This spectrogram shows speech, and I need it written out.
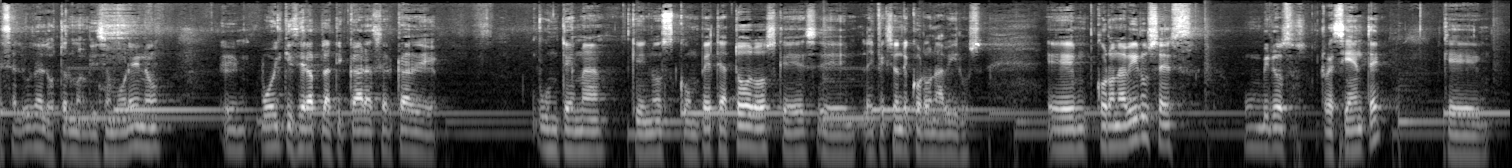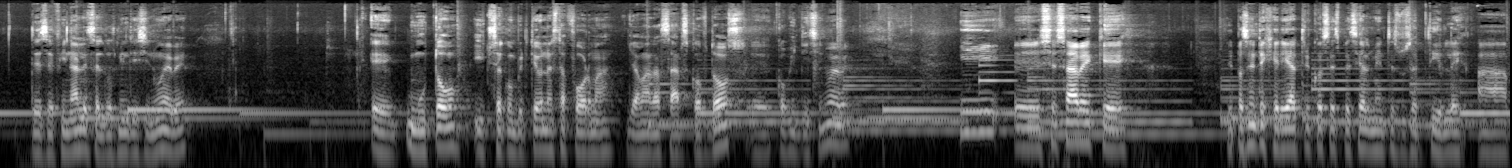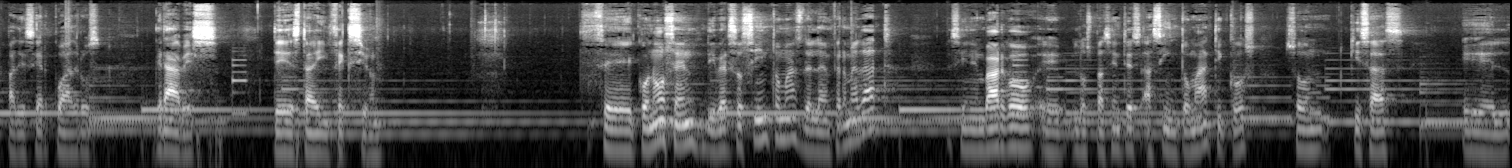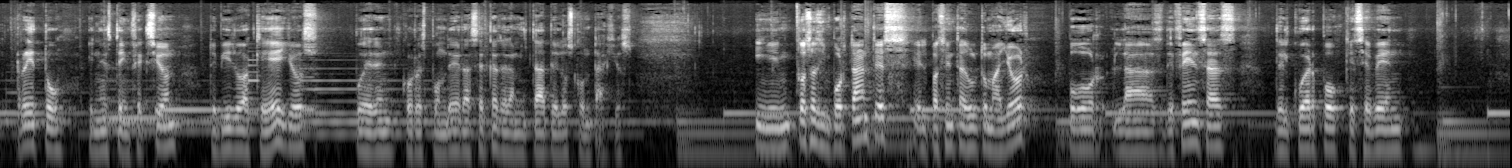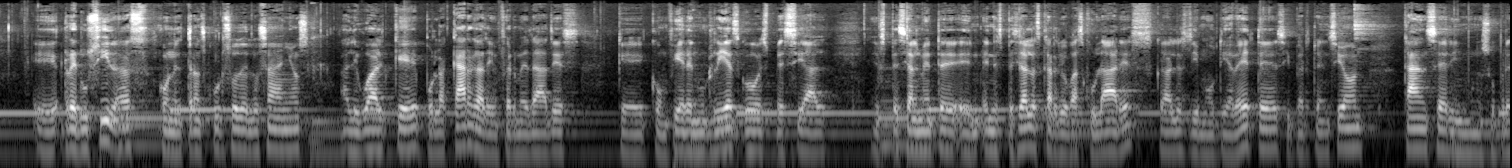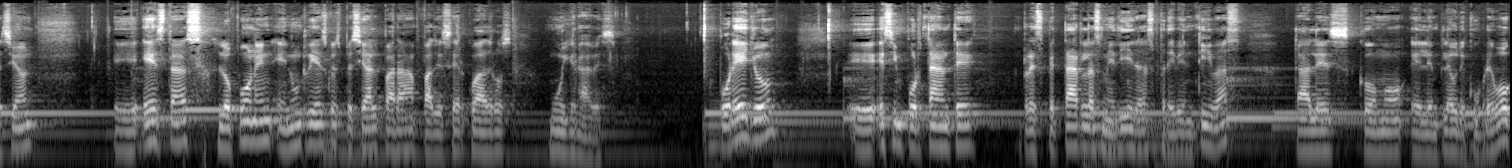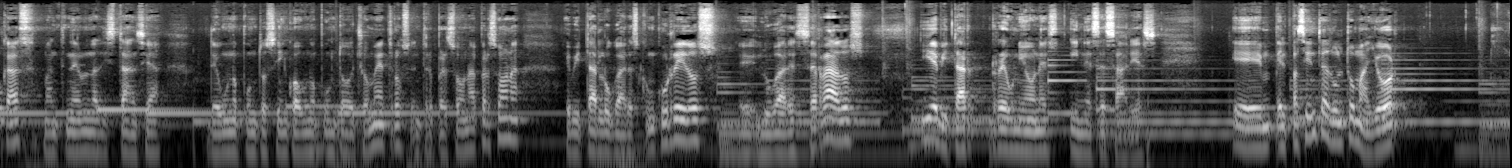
Les saluda el doctor Mauricio Moreno. Eh, hoy quisiera platicar acerca de un tema que nos compete a todos, que es eh, la infección de coronavirus. Eh, coronavirus es un virus reciente que desde finales del 2019 mutó y se convirtió en esta forma llamada SARS-CoV-2, COVID-19. Y se sabe que el paciente geriátrico es especialmente susceptible a padecer cuadros graves de esta infección. Se conocen diversos síntomas de la enfermedad, sin embargo, eh, los pacientes asintomáticos son quizás el reto en esta infección debido a que ellos pueden corresponder a cerca de la mitad de los contagios. Y cosas importantes, el paciente adulto mayor por las defensas del cuerpo que se ven eh, reducidas con el transcurso de los años, al igual que por la carga de enfermedades que confieren un riesgo especial, especialmente en, especial las cardiovasculares, tales como diabetes, hipertensión, cáncer, inmunosupresión. Eh, estas lo ponen en un riesgo especial para padecer cuadros muy graves. Por ello, eh, es importante respetar las medidas preventivas, tales como el empleo de cubrebocas, mantener una distancia de 1.5 a 1.8 metros entre persona a persona, evitar lugares concurridos, eh, lugares cerrados y evitar reuniones innecesarias. Eh, el paciente adulto mayor,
